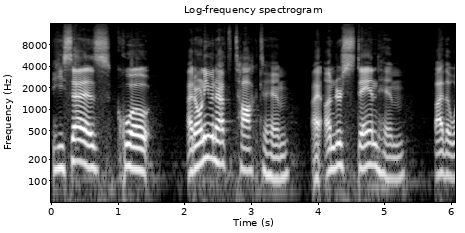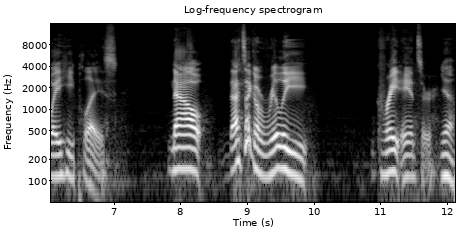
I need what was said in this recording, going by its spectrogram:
he says, "quote I don't even have to talk to him. I understand him by the way he plays." Now, that's like a really great answer Yeah.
